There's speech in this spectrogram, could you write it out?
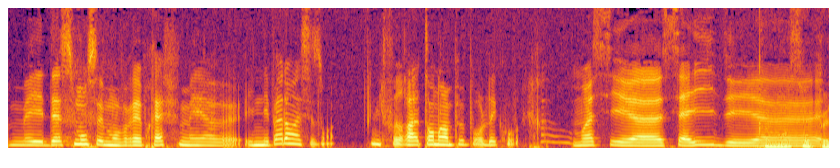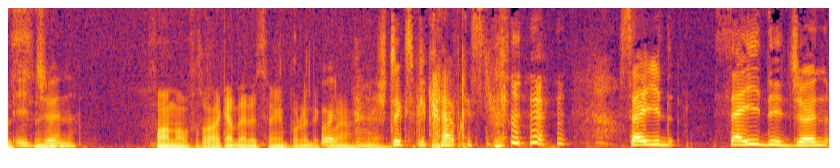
Mais Desmond, c'est mon vrai préf, mais euh, il n'est pas dans la saison 1. Il faudra attendre un peu pour le découvrir. Moi, c'est euh, Saïd et, euh, et John. Enfin, non, faudra regarder la série pour le découvrir. mais- Je t'expliquerai après si tu veux. Saïd, Saïd et John.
